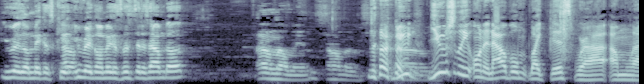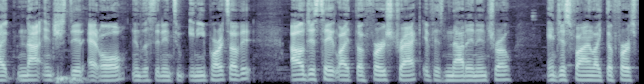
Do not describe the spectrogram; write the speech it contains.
You really gonna make us? Kill, you really gonna make us listen to this album, dog? I don't know, man. I don't know. U- usually on an album like this where I, I'm like not interested at all in listening to any parts of it i'll just take like the first track if it's not an intro and just find like the first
